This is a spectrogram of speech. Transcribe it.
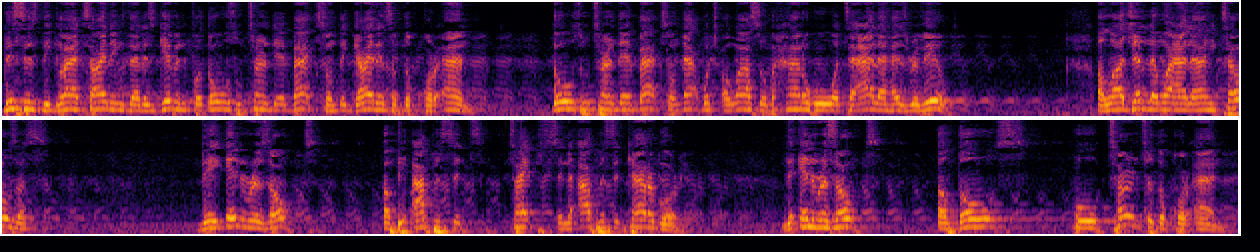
This is the glad tidings that is given for those who turn their backs on the guidance of the Quran. Those who turn their backs on that which Allah subhanahu wa ta'ala has revealed. Allah Jalla wa ala, He tells us the end result of the opposite types in the opposite category. The end result of those who turn to the Quran.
